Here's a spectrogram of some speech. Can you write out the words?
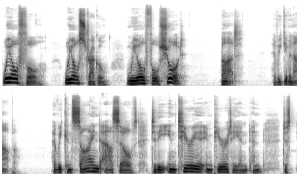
We all fall. We all struggle. We all fall short. But have we given up? Have we consigned ourselves to the interior impurity and, and just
